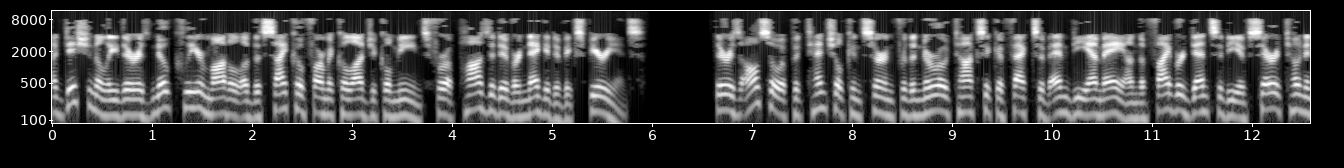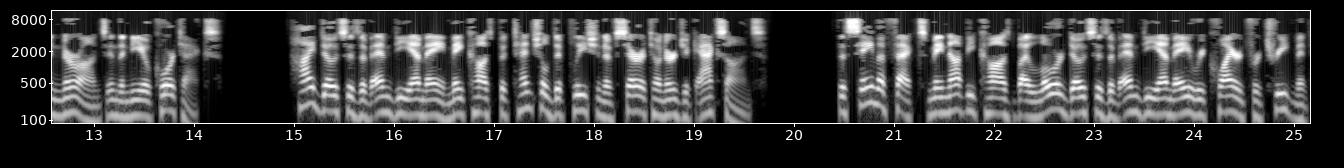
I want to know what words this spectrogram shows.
Additionally there is no clear model of the psychopharmacological means for a positive or negative experience. There is also a potential concern for the neurotoxic effects of MDMA on the fiber density of serotonin neurons in the neocortex. High doses of MDMA may cause potential depletion of serotonergic axons. The same effects may not be caused by lower doses of MDMA required for treatment,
